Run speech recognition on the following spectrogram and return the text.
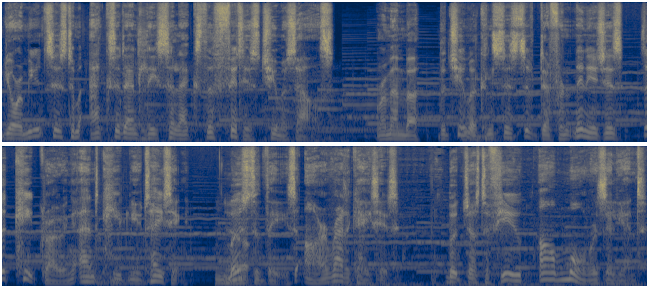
your immune system accidentally selects the fittest tumor cells. Remember, the tumor consists of different lineages that keep growing and keep mutating. Most of these are eradicated, but just a few are more resilient.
